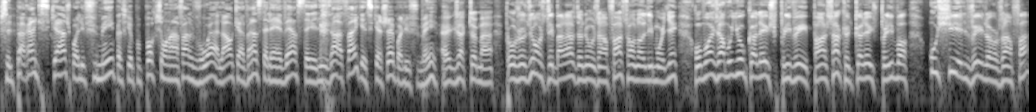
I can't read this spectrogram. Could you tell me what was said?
C'est le parent qui se cache pour aller fumer parce que pour pas que son enfant le voit, alors qu'avant, c'était l'inverse. C'était les enfants qui se cachaient pour aller fumer. Exactement. Puis aujourd'hui, on se débarrasse de nos enfants si on a les moyens. On va les envoyer au collège privé, pensant que le collège privé va aussi élever leurs enfants.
